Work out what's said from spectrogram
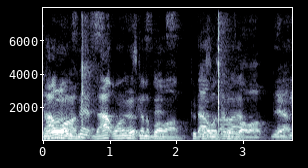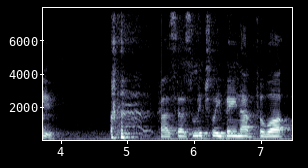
That good. one. Business. That one's Yeah. gonna blow up. Good That one's gonna blow up. Yeah. Thank you. uh, so it's literally been up for what?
